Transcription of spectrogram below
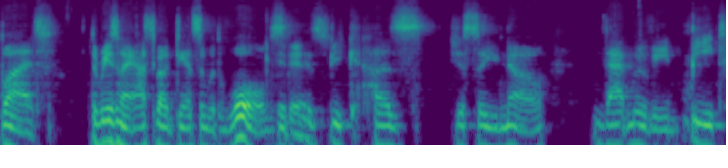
But the reason I asked about Dancing with Wolves It is. because, just so you know, that movie beat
